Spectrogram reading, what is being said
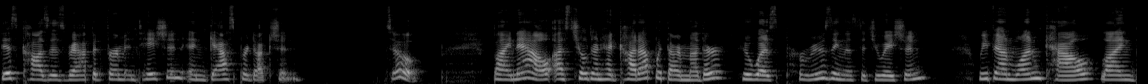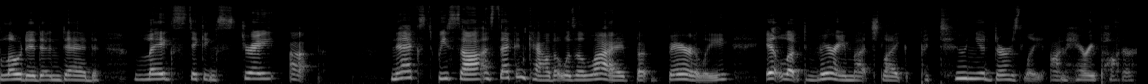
This causes rapid fermentation and gas production. So, by now, us children had caught up with our mother, who was perusing the situation. We found one cow lying bloated and dead, legs sticking straight up. Next, we saw a second cow that was alive, but barely. It looked very much like Petunia Dursley on Harry Potter.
